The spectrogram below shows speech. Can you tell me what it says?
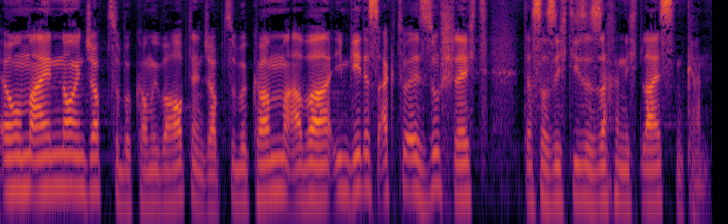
um einen neuen Job zu bekommen, überhaupt einen Job zu bekommen. Aber ihm geht es aktuell so schlecht, dass er sich diese Sache nicht leisten kann.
